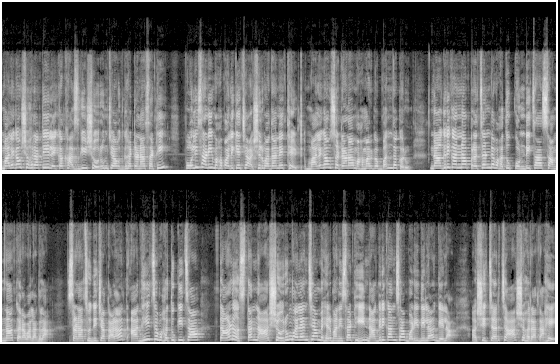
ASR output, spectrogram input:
मालेगाव शहरातील एका खासगी शोरूमच्या उद्घाटनासाठी पोलीस आणि महापालिकेच्या आशीर्वादाने थेट मालेगाव सटाणा महामार्ग बंद करून नागरिकांना प्रचंड वाहतूक कोंडीचा सामना करावा लागला. सणासुदीच्या काळात आधीच वाहतुकीचा ताण असताना शोरूमवाल्यांच्या मेहरबानीसाठी नागरिकांचा बळी दिला गेला अशी चर्चा शहरात आहे.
